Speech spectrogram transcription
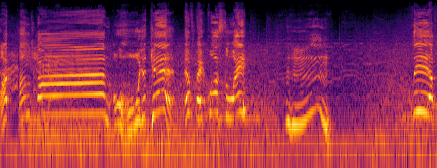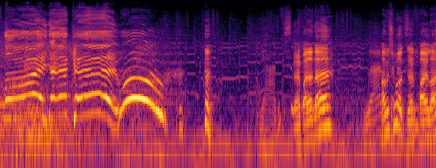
ปัดมังกรโอ้โหยัดแค่เอฟเฟกต์โคตรสวย เรียบร้อยเย้เควู้ やりす เกินไปแล้วนะทำชั่วเกินไปละ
